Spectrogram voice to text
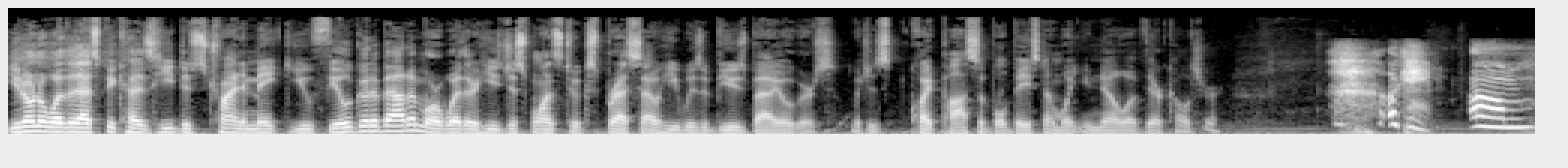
You don't know whether that's because he's just trying to make you feel good about him, or whether he just wants to express how he was abused by ogres, which is quite possible based on what you know of their culture. Okay. Um.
